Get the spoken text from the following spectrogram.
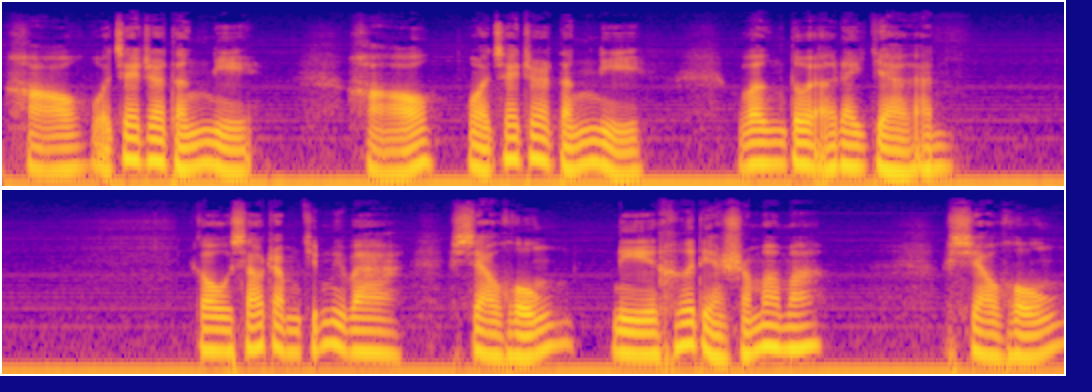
Họ và trai trơ tận nì. Họ và trai trơ tận nì. Vâng tôi ở đây chờ anh. Câu 693 Xào hủng Nì khớ tiền sớm mà Xào hủng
